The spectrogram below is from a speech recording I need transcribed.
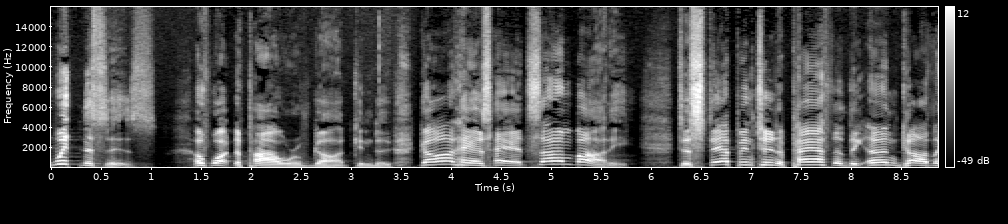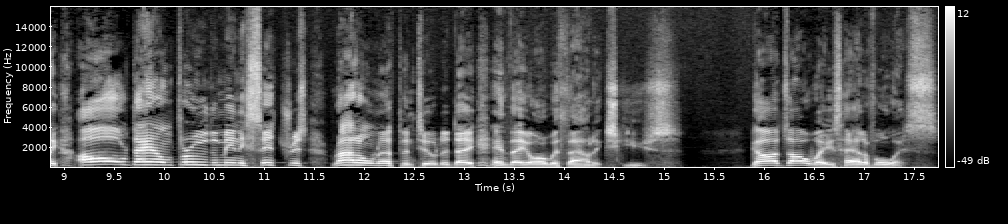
witnesses of what the power of God can do. God has had somebody to step into the path of the ungodly all down through the many centuries, right on up until today, and they are without excuse. God's always had a voice.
